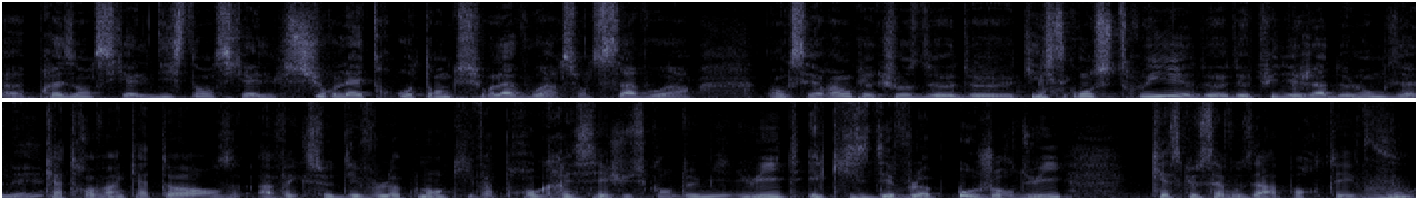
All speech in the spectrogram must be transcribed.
euh, présentielles, distancielles, sur l'être autant que sur l'avoir, sur le savoir. Donc c'est vraiment quelque chose de, de- qui Mais se construit de- depuis déjà de longues années. 94, avec ce développement qui va progresser jusqu'en 2008 et qui se développe aujourd'hui, qu'est-ce que ça vous a apporté, vous?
